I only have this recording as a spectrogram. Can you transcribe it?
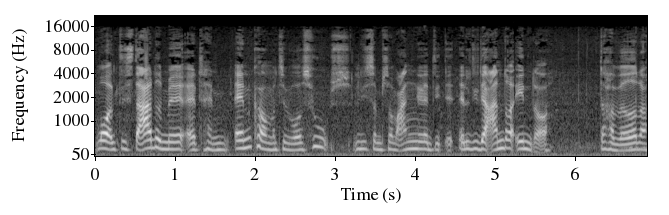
Hvor det startede med, at han ankommer til vores hus, ligesom så mange af de, alle de der andre indere, der har været der.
